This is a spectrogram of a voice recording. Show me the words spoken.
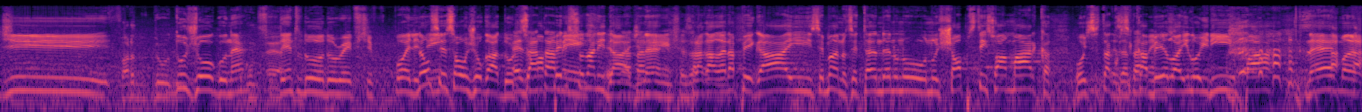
de. Fora do, Do jogo, né? É. Dentro do, do Rift. Pô, ele não tem... ser só um jogador, ser uma Exatamente, personalidade, né? exatamente, Pra exatamente. galera pegar e você, mano, você tá andando no, no shopping, você tem sua marca. Hoje você tá com esse Exatamente. cabelo aí loirinho, pá, né, mano?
